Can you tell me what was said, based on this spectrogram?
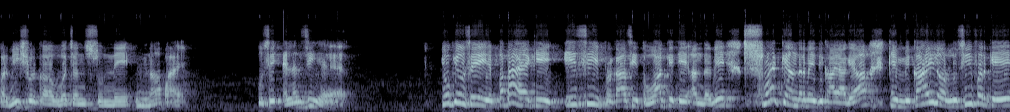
परमेश्वर का वचन सुनने ना पाए। उसे एलर्जी है। क्योंकि उसे ये पता है कि इसी प्रकाशित वाक्य के अंदर में, स्वर्ग के अंदर में दिखाया गया कि मिकाइल और लुसीफर के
